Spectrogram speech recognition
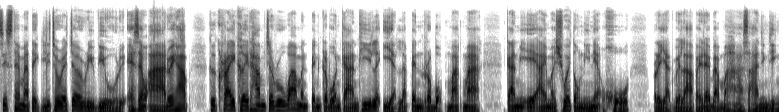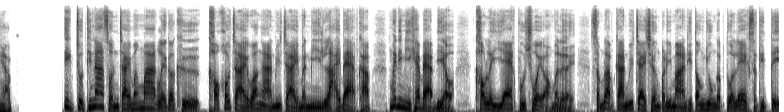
systematic literature review หรือ SLR ด้วยครับ คือใครเคยทำจะรู้ว่ามันเป็นกระบวนการที่ละเอียดและเป็นระบบมากๆ การมี AI มาช่วยตรงนี้เนี่ยโห ประหยัดเวลาไปได้แบบมหาศาลจริง ๆ ครับ อีกจุดที่น่าสนใจมาก ๆ เลยก็คือ เขาเข้าใจว่างานวิจัยมันมีหลายแบบครับ ไม่ได้มีแค่แบบเดียว เขาเลยแยกผู้ช่วยออกมาเลยสำหรับการวิจัยเชิงปริมาณที่ต้องยุ่งกับตัวเลขสถิติ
